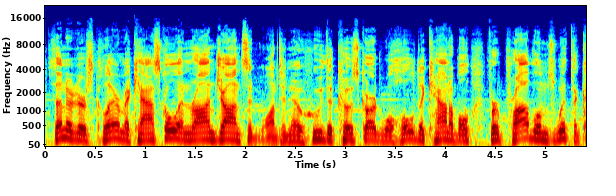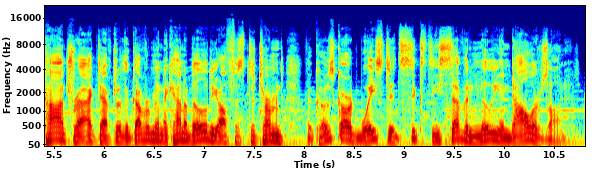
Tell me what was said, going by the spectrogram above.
Senators Claire McCaskill and Ron Johnson want to know who the Coast Guard will hold accountable for problems with the contract after the Government Accountability Office determined the Coast Guard wasted $67 million on it.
